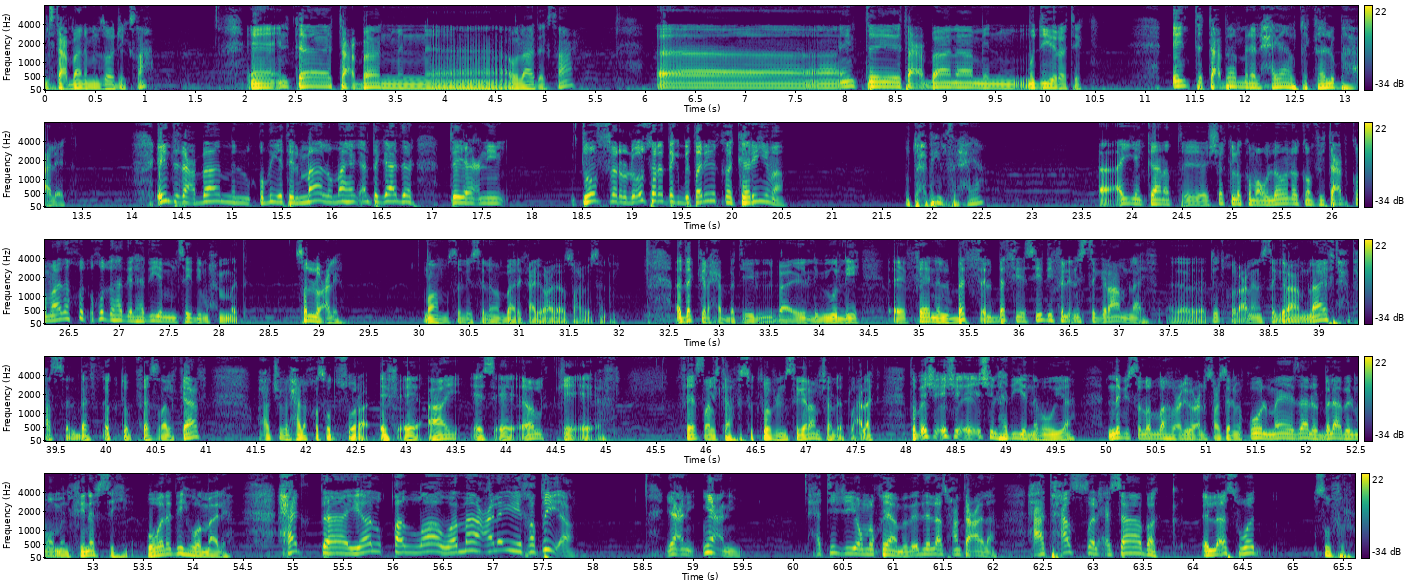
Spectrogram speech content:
أنت تعبانه من زوجك صح؟ آه، أنت تعبان من آه، أولادك صح؟ آه، أنت تعبانه من مديرتك انت تعبان من الحياة وتكالبها عليك. انت تعبان من قضية المال وما هيك انت قادر يعني توفر لأسرتك بطريقة كريمة. وتعبين في الحياة؟ ايا كانت شكلكم أو لونكم في تعبكم هذا خذوا هذه الهدية من سيدي محمد. صلوا عليه. اللهم صل وسلم وبارك عليه وعلى آله وصحبه وسلم. أذكر احبتي اللي بيقول لي آه، فين البث؟ البث يا سيدي في الإنستغرام live آه، تدخل على الإنستغرام live حتحصل البث. اكتب فيصل كاف وحتشوف الحلقة صوت وصورة. F A I S A L K A F فيصل كاف بس في الإنستغرام إن شاء الله يطلع لك. طب إيش إيش إيش الهدية النبوية؟ النبي صلى الله عليه وعلى وسلم يقول ما يزال البلاء بالمؤمن في نفسه وولده وماله حتى يلقى الله وما عليه خطيئة. يعني يعني حتيجي يوم القيامة بإذن الله سبحانه وتعالى. حتحصل حسابك الأسود صفر.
